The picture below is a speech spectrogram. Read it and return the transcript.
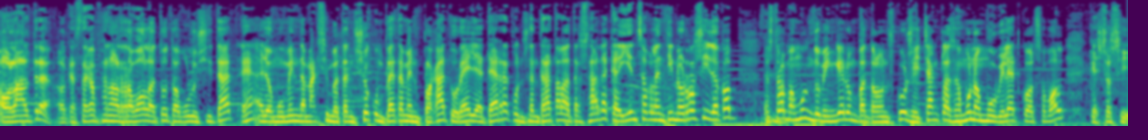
O l'altre, el que està agafant el revolt a tota velocitat, eh? allò, un moment de màxima tensió, completament plegat, orella a terra, concentrat a la traçada, creient-se Valentino Rossi, i de cop es troba amb un dominguero, amb pantalons curts i xancles amb una mobilet qualsevol, que això sí,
